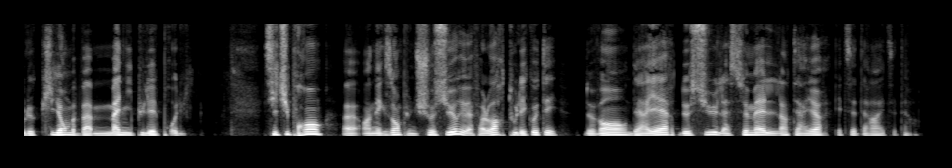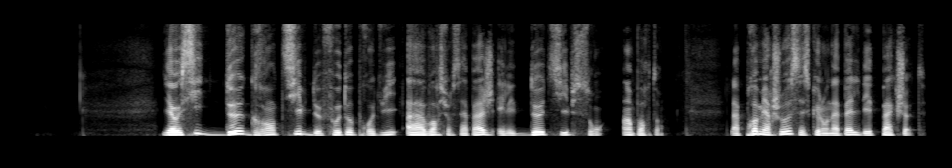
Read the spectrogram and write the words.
où le client va manipuler le produit. Si tu prends en exemple une chaussure, il va falloir tous les côtés, devant, derrière, dessus, la semelle, l'intérieur, etc., etc. Il y a aussi deux grands types de photos produits à avoir sur sa page et les deux types sont importants. La première chose, c'est ce que l'on appelle des packshots.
